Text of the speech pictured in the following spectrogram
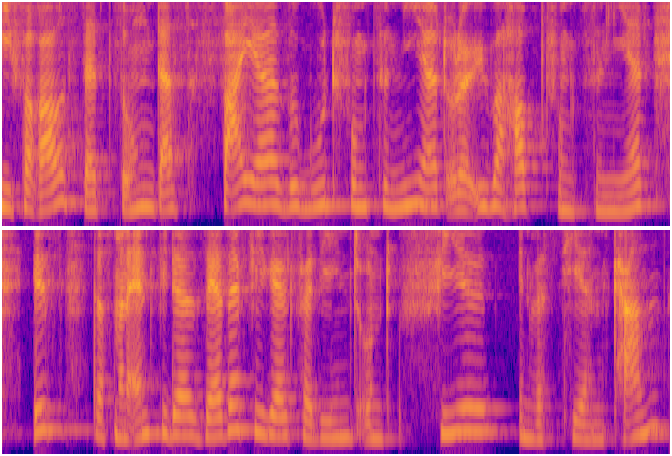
Die Voraussetzung, dass FIRE so gut funktioniert oder überhaupt funktioniert, ist, dass man entweder sehr, sehr viel Geld verdient und viel investieren kann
